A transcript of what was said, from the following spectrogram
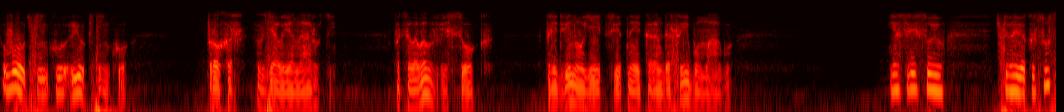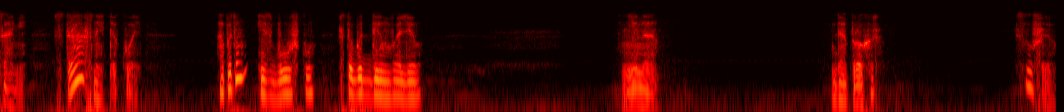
волченьку Любсеньку». Прохор взял ее на руки, поцеловал в висок, придвинул ей цветные карандаши и бумагу. «Я срисую человека с усами, страшный такой, а потом избушку, чтобы дым валил». «Нина». «Да, Прохор?» «Слушаю».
